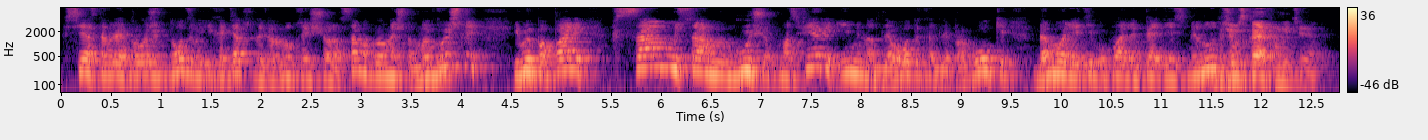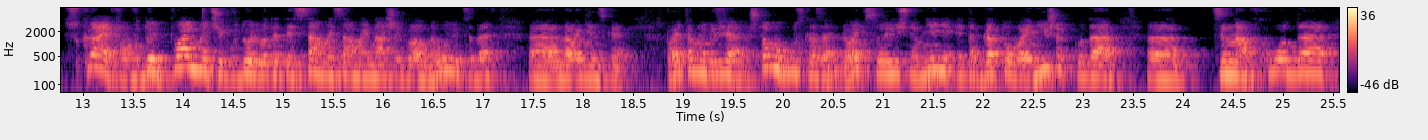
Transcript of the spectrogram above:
все оставляют положительные отзывы и хотят сюда вернуться еще раз. Самое главное, что мы вышли, и мы попали в самую-самую гущу атмосферы именно для отдыха, для прогулки. До моря идти буквально 5-10 минут. Причем с кайфом идти. С кайфом, вдоль пальмочек, вдоль вот этой самой-самой нашей главной улицы, да, э, Новогинская. Поэтому, друзья, что могу сказать? Давайте свое личное мнение. Это готовая ниша, куда э, цена входа,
